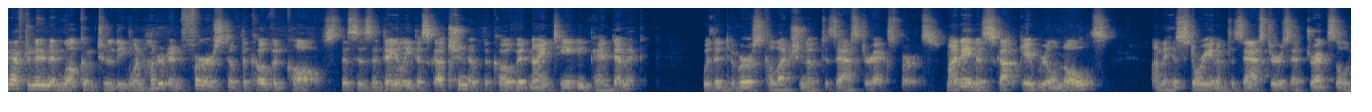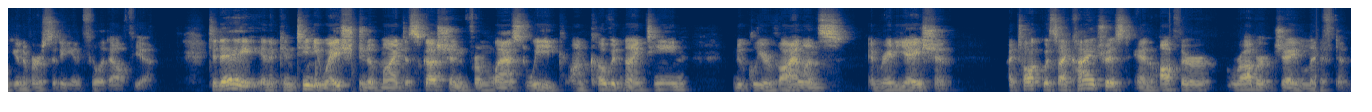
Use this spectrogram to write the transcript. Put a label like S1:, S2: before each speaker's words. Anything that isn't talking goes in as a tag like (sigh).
S1: Good afternoon and welcome to the 101st of the COVID calls. This is a daily discussion of the COVID 19 pandemic with a diverse collection of disaster experts. My name is Scott Gabriel Knowles. I'm a historian of disasters at Drexel University in Philadelphia. Today, in a continuation of my discussion from last week on COVID 19, nuclear violence, and radiation, I talk with psychiatrist and author Robert J. Lifton.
